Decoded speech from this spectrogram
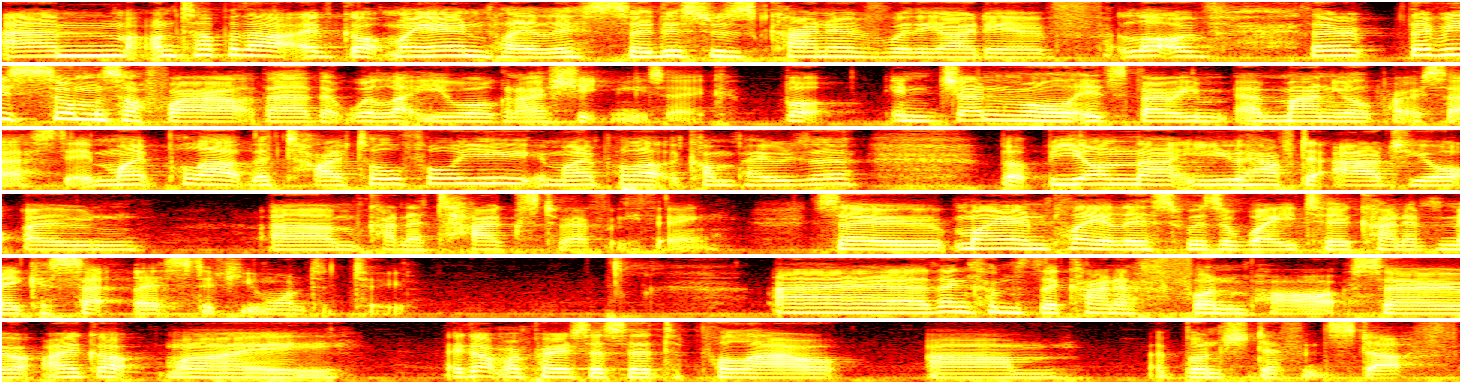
Um, on top of that, I've got my own playlist. So this was kind of with the idea of a lot of there. There is some software out there that will let you organize sheet music, but in general, it's very a manual process. It might pull out the title for you. It might pull out the composer, but beyond that, you have to add your own um, kind of tags to everything. So my own playlist was a way to kind of make a set list if you wanted to. Uh, then comes the kind of fun part. So I got my I got my processor to pull out um, a bunch of different stuff.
